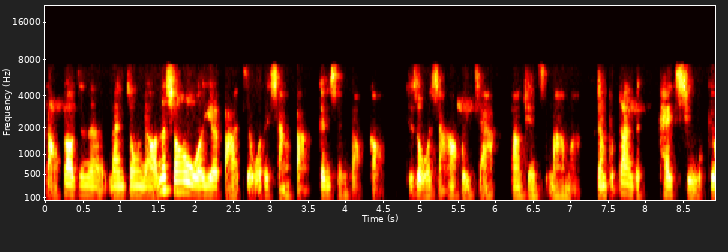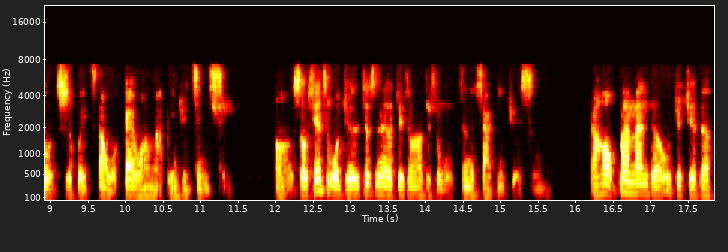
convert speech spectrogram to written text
祷告真的蛮重要。那时候我也把着我的想法跟神祷告，就是我想要回家当全职妈妈。神不断的开启我，给我智慧，知道我该往哪边去进行。呃，首先是我觉得就是那个最重要，就是我真的下定决心。然后慢慢的，我就觉得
